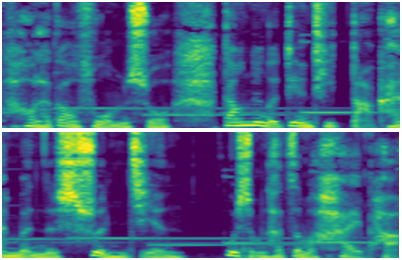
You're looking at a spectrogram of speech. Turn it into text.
他后来告诉我们说，当那个电梯打开门的瞬间，为什么他这么害怕？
